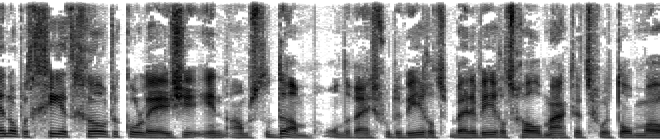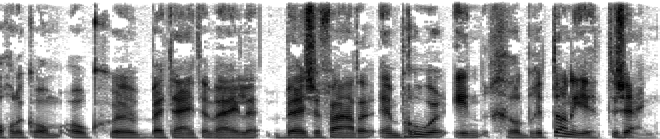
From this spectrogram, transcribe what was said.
en op het Geert Grote College in Amsterdam. Onderwijs voor de wereld, bij de Wereldschool maakt het voor Tom mogelijk om ook uh, bij tijd en wijle bij zijn vader en broer in Groot-Brittannië te zijn.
